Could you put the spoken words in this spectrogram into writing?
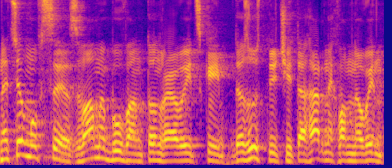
На цьому все з вами був Антон Равицький. До зустрічі та гарних вам новин.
